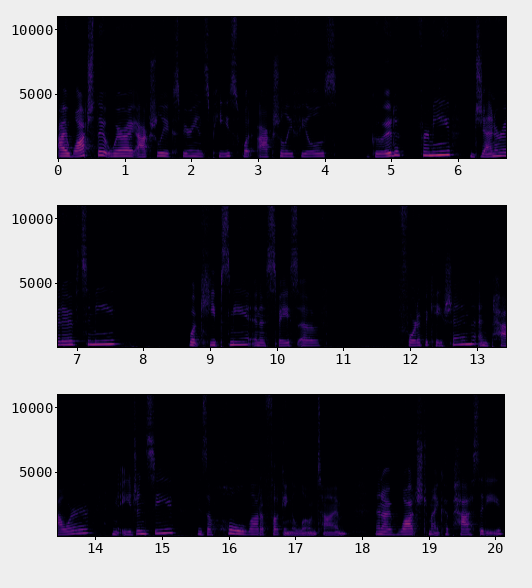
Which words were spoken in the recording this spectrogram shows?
I watch that where I actually experience peace, what actually feels good for me, generative to me, what keeps me in a space of fortification and power and agency is a whole lot of fucking alone time. And I've watched my capacity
